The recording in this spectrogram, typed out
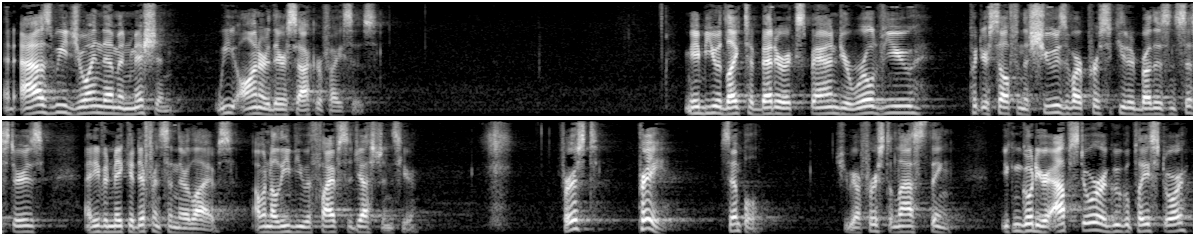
And as we join them in mission, we honor their sacrifices. Maybe you would like to better expand your worldview, put yourself in the shoes of our persecuted brothers and sisters, and even make a difference in their lives. I want to leave you with five suggestions here. First, pray. Simple. Should be our first and last thing. You can go to your App Store or Google Play Store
